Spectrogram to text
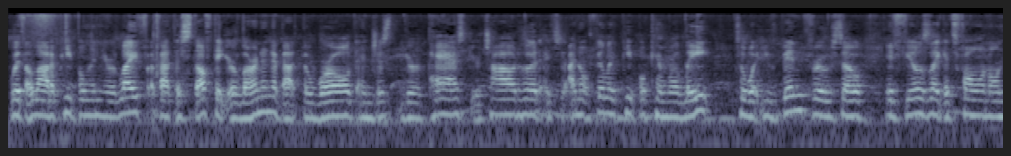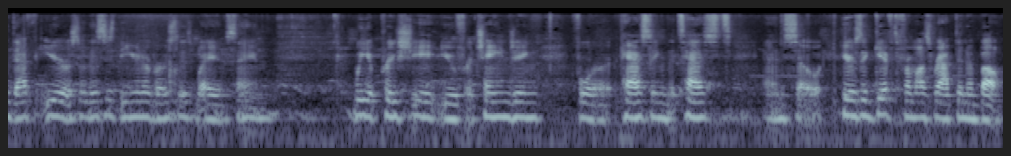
with a lot of people in your life about the stuff that you're learning about the world and just your past, your childhood. It's, I don't feel like people can relate to what you've been through, so it feels like it's fallen on deaf ears. So this is the universe's way of saying, we appreciate you for changing, for passing the tests, and so here's a gift from us wrapped in a bow.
